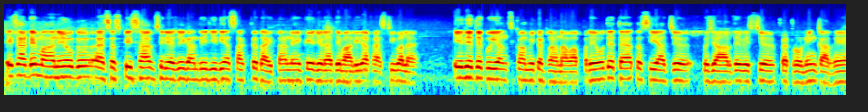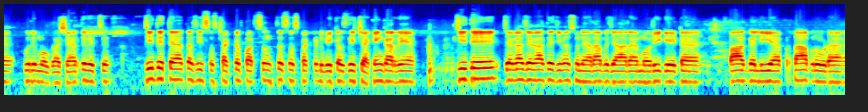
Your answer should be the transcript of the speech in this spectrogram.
ਇਹ ਸਾਡੇ ਮਾਨਯੋਗ ਐਸਐਸਪੀ ਸਾਹਿਬ ਸ੍ਰੀ ਅਜੇ ਗਾਂਧੀ ਜੀ ਦੀਆਂ ਸਖਤ ਹਦਾਇਤਾਂ ਨੇ ਕਿ ਜਿਹੜਾ ਦੀਵਾਲੀ ਦਾ ਫੈਸਟੀਵਲ ਹੈ, ਇਹਦੇ ਤੇ ਕੋਈ ਅਨਸਕਾਮੀ ਘਟਨਾ ਨਾ ਵਾਪਰੇ। ਉਹਦੇ ਤਹਿਤ ਅਸੀਂ ਅੱਜ ਬਾਜ਼ਾਰ ਦੇ ਵਿੱਚ ਪੈਟਰੋਲਿੰਗ ਕਰ ਰਹੇ ਹਾਂ, ਪੂਰੇ ਮੋਗਾ ਸ਼ਹਿਰ ਦੇ ਵਿੱਚ, ਜਿਹਦੇ ਤਹਿਤ ਅਸੀਂ ਸਸਪੈਕਟਡ ਪਰਸਨਸ ਤੇ ਸਸਪੈਕਟਡ ਵਹੀਕਲਸ ਦੀ ਚੈਕਿੰਗ ਕਰ ਰਹੇ ਹਾਂ, ਜਿਹਦੇ ਜਗ੍ਹਾ ਜਗ੍ਹਾ ਤੇ ਜਿਵੇਂ ਸੁਨਿਆਰਾ ਬਾਜ਼ਾਰ ਹੈ, ਮੋਰੀ ਗੇਟ ਹੈ, ਬਾਗ ਗਲੀ ਹੈ, ਪ੍ਰਤਾਪ ਰੋਡ ਹੈ,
